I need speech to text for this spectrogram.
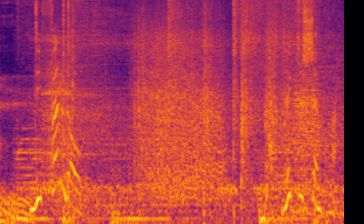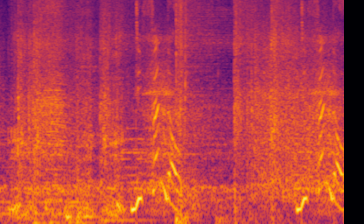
Defendo! Victor Shempa. Defendo! Defendo!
